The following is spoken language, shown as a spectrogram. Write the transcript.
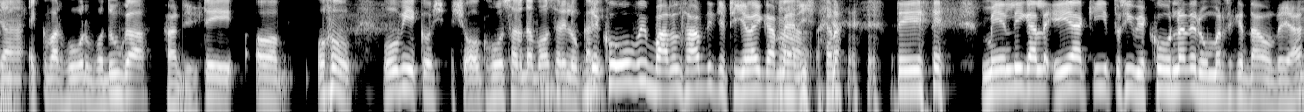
ਜਾਂ ਇੱਕ ਵਾਰ ਹੋਰ ਵਧੂਗਾ ਹਾਂਜੀ ਤੇ ਉਹ ਉਹ ਵੀ ਇੱਕ ਸ਼ੌਕ ਹੋ ਸਕਦਾ ਬਹੁਤ ਸਾਰੇ ਲੋਕਾਂ ਲਈ। ਦੇਖੋ ਉਹ ਵੀ ਬਾਦਲ ਸਾਹਿਬ ਦੀ ਚਿੱਠੀ ਵਾਲਾ ਹੀ ਕੰਮ ਹੈ ਜੀ ਹਨਾ। ਤੇ ਮੇਨਲੀ ਗੱਲ ਇਹ ਆ ਕਿ ਤੁਸੀਂ ਵੇਖੋ ਉਹਨਾਂ ਦੇ ਰੂਮਰਸ ਕਿੱਦਾਂ ਆਉਂਦੇ ਆ।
